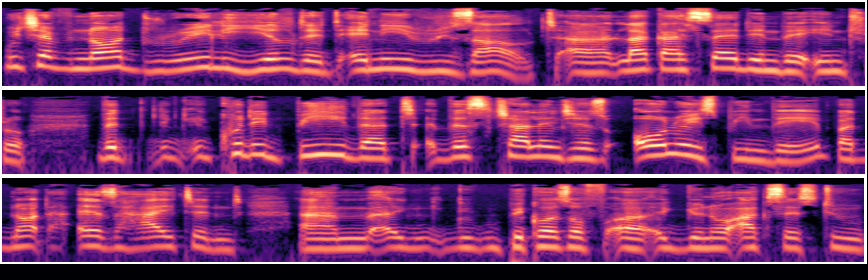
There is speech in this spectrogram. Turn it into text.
which have not really yielded any result? Uh, like I said in the intro, that could it be that this challenge has always been there, but not as heightened um, because of uh, you know access to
